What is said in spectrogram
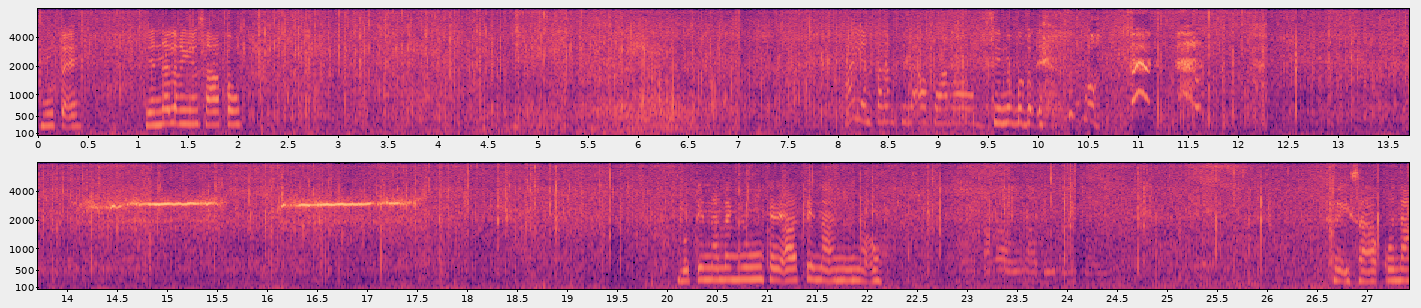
Muta eh. Yan na lang yung sako. Ay, yan pa lang sila oh. Parang Sino ba? ga- Buti na lang yung kay ate na ano na oh. Na isa ako na.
